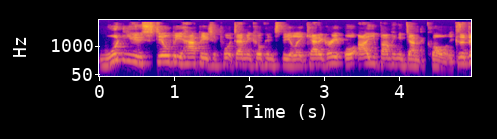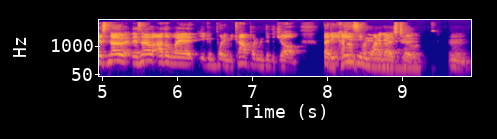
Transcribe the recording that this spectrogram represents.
Would you still be happy to put Damien Cook into the elite category, or are you bumping him down to quality? Because there's no there's no other way you can put him. You can't put him into the job, but you he is in one of those two. Mm.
